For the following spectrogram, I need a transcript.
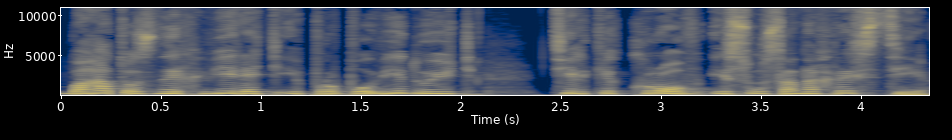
багато з них вірять і проповідують тільки кров Ісуса на Христі,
